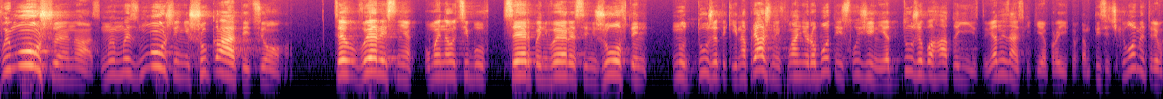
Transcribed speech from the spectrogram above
вимушує нас. Ми, ми змушені шукати цього. Це в вересні, у мене оці був серпень, вересень, жовтень. Ну, дуже такий напряжений в плані роботи і служіння. Я дуже багато їздив. Я не знаю, скільки я проїхав, там тисяч кілометрів.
